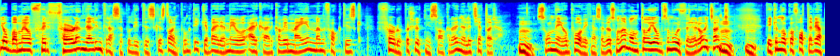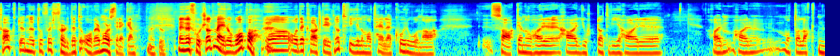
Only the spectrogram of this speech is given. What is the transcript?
jobba med å forfølge en del interessepolitiske standpunkt. Ikke bare med å erklære hva vi mener, men faktisk følge opp beslutningssakene enda litt kjettere. Mm. Sånn er jo påvirkningsarbeid. Sånn er jeg vant til å jobbe som ordfører òg. Mm. Mm. Det er ikke nok å fatte vedtak, du er nødt til å forfølge det til over målstreken. Men vi har fortsatt mer å gå på. Og, og, det er klart det er ikke noe tvil om at hele koronasaken har, har gjort at vi har, har, har måttet lagt en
